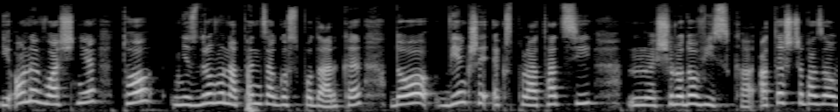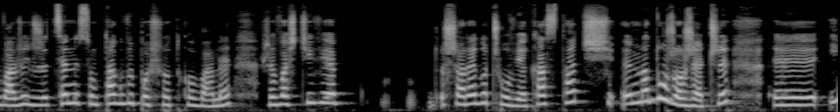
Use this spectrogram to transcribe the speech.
i one właśnie to niezdrowo napędza gospodarkę do większej eksploatacji mm, środowiska. A też trzeba zauważyć, że ceny są tak wypośrodkowane, że właściwie szarego człowieka stać e, na dużo rzeczy e, i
